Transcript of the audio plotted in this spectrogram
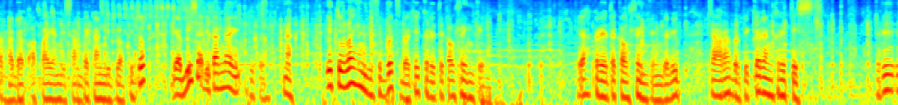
terhadap apa yang disampaikan di blog itu ya bisa ditandai gitu. Nah itulah yang disebut sebagai critical thinking ya critical thinking. Jadi cara berpikir yang kritis. Jadi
